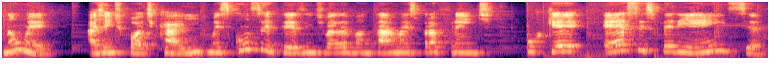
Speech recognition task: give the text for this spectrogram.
Não é. A gente pode cair, mas com certeza a gente vai levantar mais para frente, porque essa experiência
